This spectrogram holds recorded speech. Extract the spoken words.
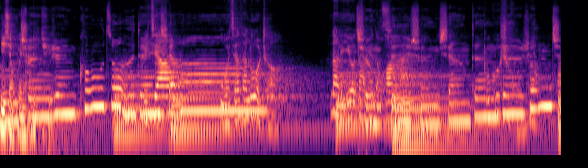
你想回哪里去？回家。我家在洛城。那里也有大片的花海，不过是红色。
